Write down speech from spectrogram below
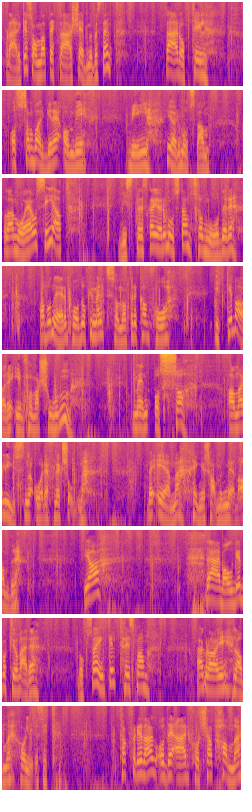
For det er ikke sånn at dette er skjebnebestemt. Det er opp til oss som borgere om vi vil gjøre motstand. Og da må jeg jo si at hvis dere skal gjøre motstand, så må dere abonnere på dokument, sånn at dere kan få ikke bare informasjonen, men også analysene og refleksjonene. Det ene henger sammen med det andre. Ja, det er valget borti å være nokså enkelt hvis man er glad i landet og livet sitt. Takk for i dag, og det er fortsatt Hanne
